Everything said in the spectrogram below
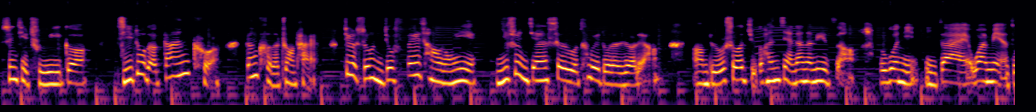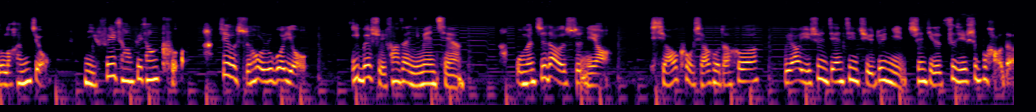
身体处于一个极度的干渴。干渴的状态，这个时候你就非常容易一瞬间摄入特别多的热量，嗯，比如说举个很简单的例子啊，如果你你在外面走了很久，你非常非常渴，这个时候如果有一杯水放在你面前，我们知道的是你要小口小口的喝，不要一瞬间进去，对你身体的刺激是不好的，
